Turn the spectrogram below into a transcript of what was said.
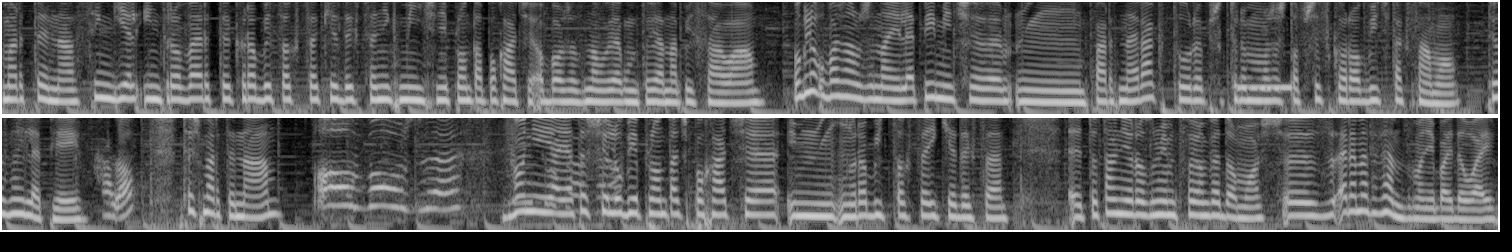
Martyna, singiel, introwertyk, robię co chcę, kiedy chcę, nikt mi się nie pląta po chacie. O Boże, znowu jakbym to ja napisała. W ogóle uważam, że najlepiej mieć mm, partnera, który, przy którym możesz to wszystko robić tak samo. To jest najlepiej. Halo? Cześć Martyna. O Boże! Dzwonię ja, ja też się lubię plątać po chacie, mm, robić co chcę i kiedy chcę. E, Totalnie rozumiem twoją wiadomość. E, Z RMFFM dzwonię, by the way.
